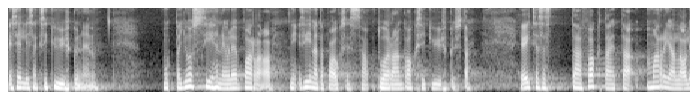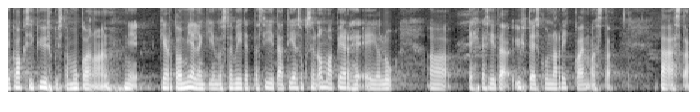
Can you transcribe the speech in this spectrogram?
ja sen lisäksi kyyhkynen. Mutta jos siihen ei ole varaa, niin siinä tapauksessa tuodaan kaksi kyyhkystä. Ja itse asiassa tämä fakta, että Marjalla oli kaksi kyyhkystä mukanaan, niin kertoo mielenkiintoista viitettä siitä, että Jeesuksen oma perhe ei ollut äh, ehkä siitä yhteiskunnan rikkaimmasta päästä.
